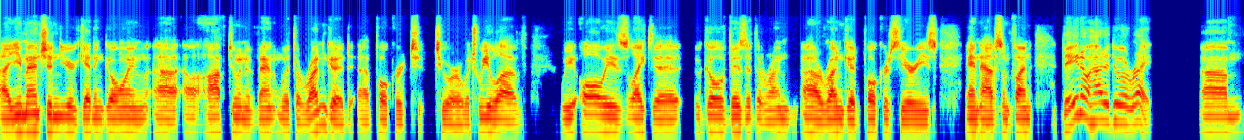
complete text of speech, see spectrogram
Uh, you mentioned you're getting going uh, uh, off to an event with the Run Good uh, poker t- tour, which we love. We always like to go visit the Run uh, Run Good poker series and have some fun. They know how to do it right. Um,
